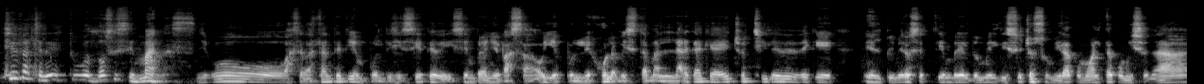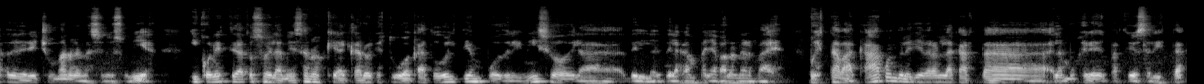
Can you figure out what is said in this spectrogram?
Michelle Bachelet estuvo 12 semanas, llegó hace bastante tiempo, el 17 de diciembre del año pasado, y es por lejos la visita más larga que ha hecho Chile desde que el 1 de septiembre del 2018 asumiera como alta comisionada de Derechos Humanos de las Naciones Unidas. Y con este dato sobre la mesa nos queda claro que estuvo acá todo el tiempo, desde el inicio de la, de la, campaña para Narváez. Pues estaba acá cuando le llevaron la carta a las mujeres del Partido Socialista,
